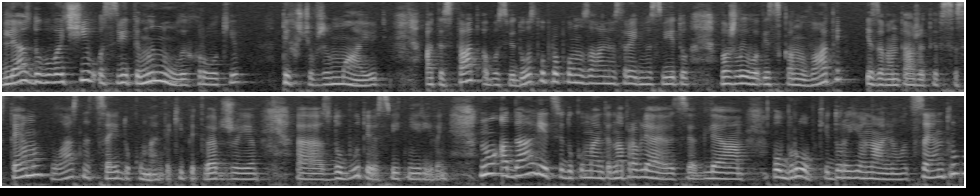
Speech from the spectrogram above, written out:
Для здобувачів освіти минулих років. Тих, що вже мають атестат або свідоцтво про повну загальну середню освіту, важливо відсканувати і завантажити в систему власне цей документ, який підтверджує е, здобутий освітній рівень. Ну а далі ці документи направляються для обробки до регіонального центру,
